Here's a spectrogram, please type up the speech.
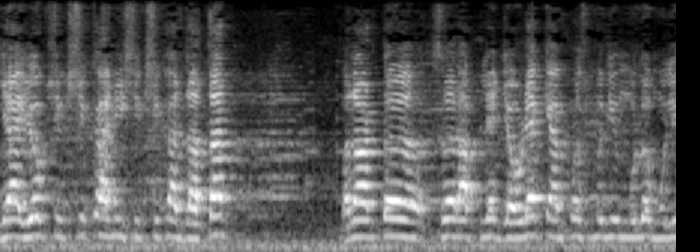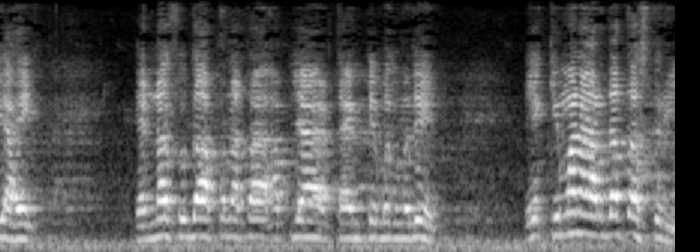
ह्या योग शिक्षिका आणि शिक्षिका जातात. मला वाटतं सर आपल्या जेवढ्या कॅम्पसमध्ये मुलं मुली आहेत त्यांना सुद्धा आपण आता आपल्या टाइम टेबलमध्ये एक किमान अर्धा तास तरी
